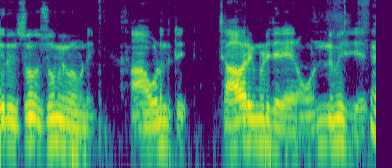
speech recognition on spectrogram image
இரு, ஜூ ஜூமிங் பண்ண. முடியும் ஆ உளுந்துட்டு. சாவரைக்கு முன்னாடி தெரியாது ஒண்ணுமே தெரியாது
